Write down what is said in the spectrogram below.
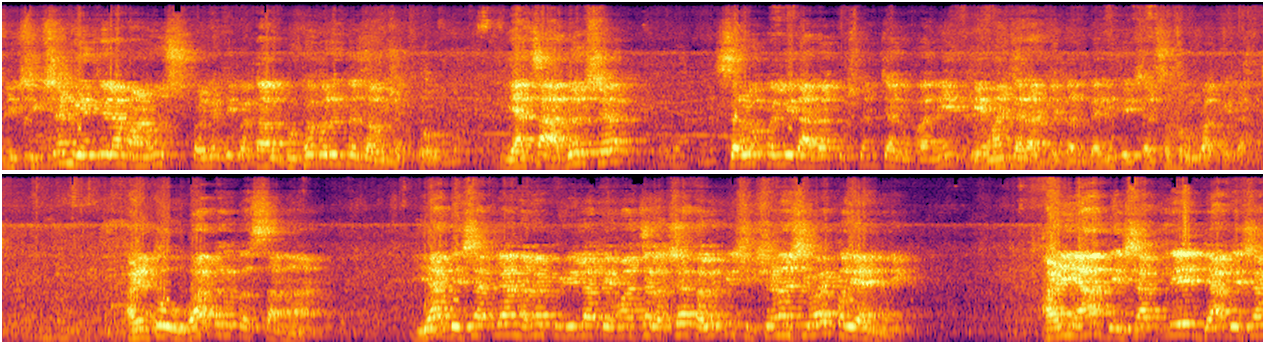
आणि शिक्षण घेतलेला माणूस प्रगतीपथावर कुठपर्यंत जाऊ शकतो याचा आदर्श सर्वपल्ली राधाकृष्णनच्या रूपाने तेव्हाच्या राज्यकर्त्यांनी देशासमोर उभा केला. आणि तो उभा करत असताना या देशातल्या नव्या पिढीला तेव्हाच्या लक्षात आलं की शिक्षणाशिवाय पर्याय नाही. आणि या देशातले ज्या देशात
